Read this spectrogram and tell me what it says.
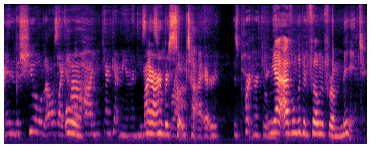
in the shield. I was like, Oh. ha ha, you can't get me. And then he's My like, arm is so tired. His partner killed me. yeah, I've only been filming for a minute.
